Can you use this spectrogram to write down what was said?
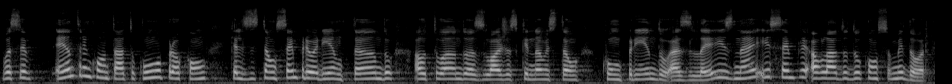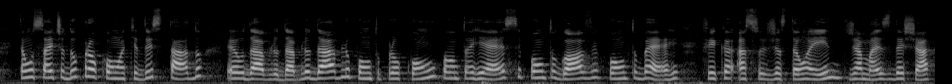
você entra em contato com o PROCON, que eles estão sempre orientando, autuando as lojas que não estão cumprindo as leis, né, e sempre ao lado do consumidor. Então, o site do PROCON aqui do estado é o www.procon.rs.gov.br. Fica fica a sugestão aí, jamais deixar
